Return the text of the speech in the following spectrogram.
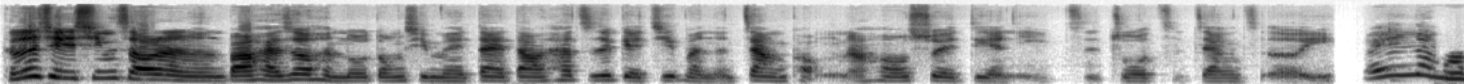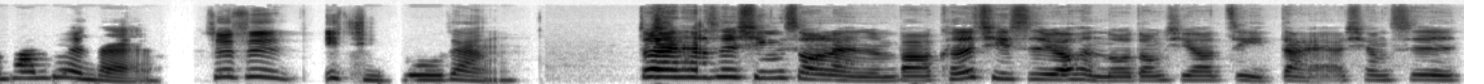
可是其实新手懒人包还是有很多东西没带到，它只是给基本的帐篷，然后睡垫、椅子、桌子这样子而已。哎，那蛮方便的，就是一起租这样。对，它是新手懒人包，可是其实有很多东西要自己带啊，像是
